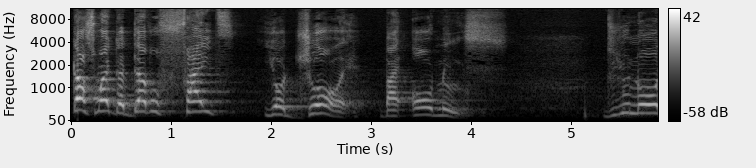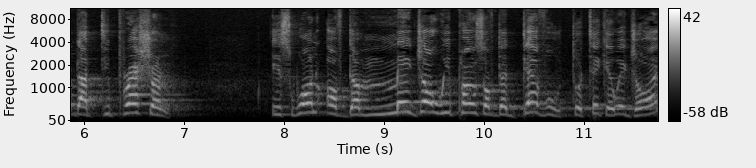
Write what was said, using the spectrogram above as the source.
That's why the devil fights your joy by all means. Do you know that depression is one of the major weapons of the devil to take away joy?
